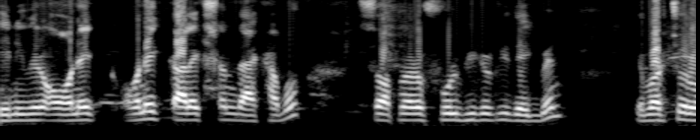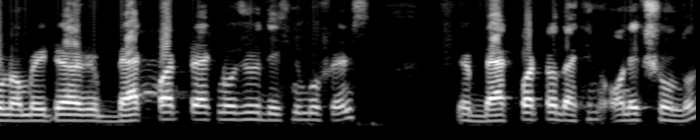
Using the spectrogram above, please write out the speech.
ডেনিমের অনেক অনেক কালেকশন দেখাবো। সো আপনারা ফুল ভিডিওটি দেখবেন। এবার চলুন, আমরা এটার ব্যাক পার্টটা এক নজরে দেখে নেব ফ্রেন্ডস এর ব্যাক পার্টটা দেখেন, অনেক সুন্দর।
